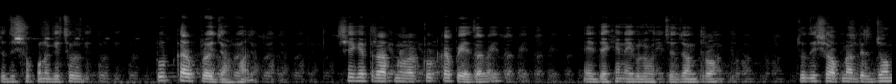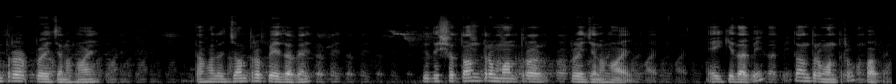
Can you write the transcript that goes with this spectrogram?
যদি কোনো কিছুর টুটকার প্রয়োজন হয়, সেক্ষেত্রে আপনারা টুটকা পেয়ে যাবেন। এই দেখেন, এগুলো হচ্ছে যন্ত্র। যদি আপনাদের যন্ত্রর প্রয়োজন হয়, তাহলে যন্ত্র পেয়ে যাবেন। যদি সে তন্ত্র মন্ত্রর প্রয়োজন হয়, এই কিতাবে তন্ত্র মন্ত্র পাবেন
